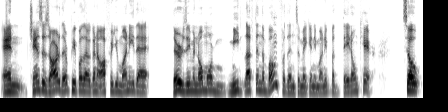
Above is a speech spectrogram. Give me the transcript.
And chances are there are people that are going to offer you money that there's even no more meat left in the bone for them to make any money, but they don't care. So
